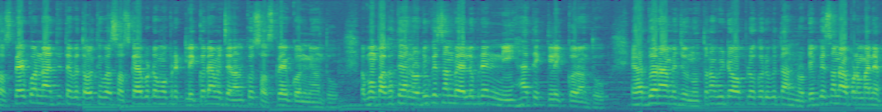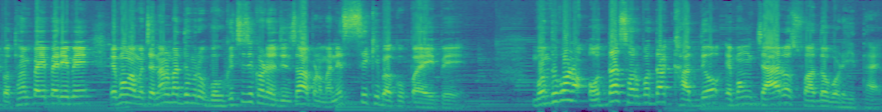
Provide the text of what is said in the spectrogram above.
ସବସ୍କ୍ରାଇବ୍ କରିନାହାନ୍ତି ତେବେ ତଳେ ଥିବା ସବସ୍କ୍ରାଇବ୍ ବଟନ୍ ଉପରେ କ୍ଲିକ୍ କରି ଆମ ଚ୍ୟାନେଲକୁ ସବସ୍କ୍ରାଇବ୍ କରିନିଅନ୍ତୁ ଏବଂ ପାଖ ଥିବା ନୋଟିଫିକେସନ୍ ବେଲ୍ ଉପରେ ନିହାତି କ୍ଲିକ୍ କରନ୍ତୁ ଏହାଦ୍ୱାରା ଆମେ ଯେଉଁ ନୂତନ ଭିଡ଼ିଓ ଅପଲୋଡ଼ କରିବୁ ତାହାର ନୋଟିଫିକେସନ୍ ଆପଣମାନେ ପ୍ରଥମେ ପାଇପାରିବେ ଏବଂ ଆମ ଚ୍ୟାନେଲ୍ ମାଧ୍ୟମରୁ ବହୁ କିଛି ଶିକ୍ଷଣୀୟ ଜିନିଷ ଆପଣମାନେ ଶିଖିବାକୁ ପାଇବେ বন্ধুগণ অদা সর্বদা খাদ্য এবং চা'র স্বাদ বଢ଼াইଥାଏ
